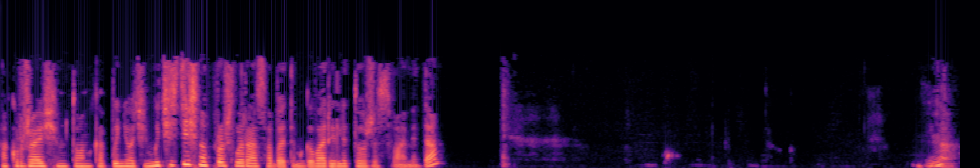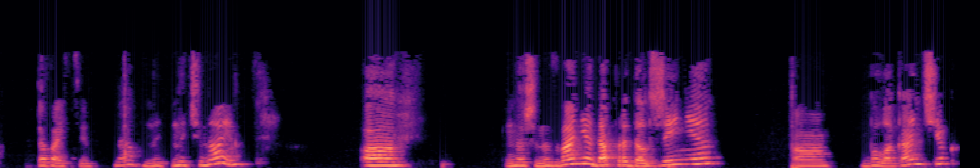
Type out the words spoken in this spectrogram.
окружающим-то он как бы не очень. Мы частично в прошлый раз об этом говорили тоже с вами, да? Да, давайте, да, начинаем. А, наше название, да, продолжение, а, балаганчик.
